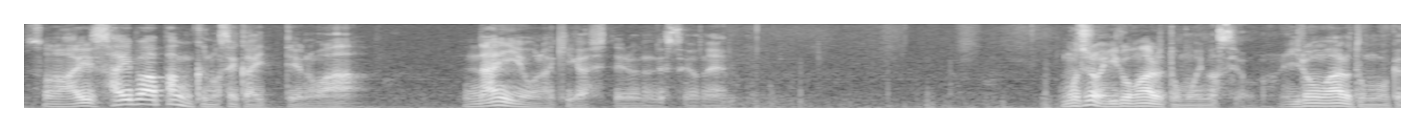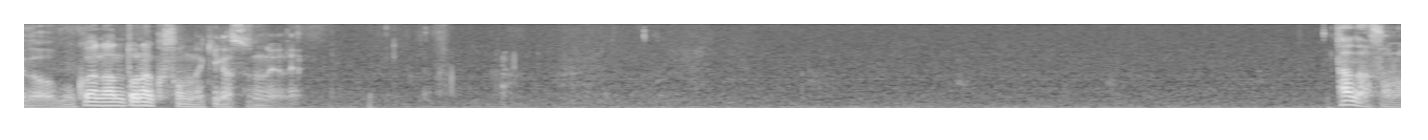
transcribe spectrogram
そのああいうサイバーパンクの世界っていうのはないような気がしてるんですよね。もちろん異論あると思いますよ異論はあると思うけど僕はなんとなくそんな気がするのよね。ただその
